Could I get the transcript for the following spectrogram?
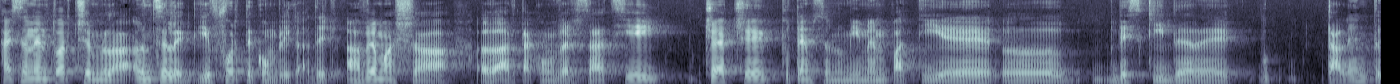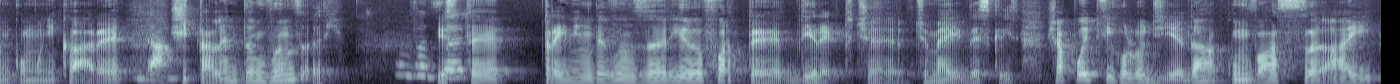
Hai să ne întoarcem la... Înțeleg, e foarte complicat. Deci avem așa uh, arta conversației, ceea ce putem să numim empatie, uh, deschidere, talent în comunicare da. și talent în vânzări. În vânzări. Este training de vânzări uh, foarte direct ce, ce mi-ai descris. Și apoi psihologie, da? Cumva să ai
